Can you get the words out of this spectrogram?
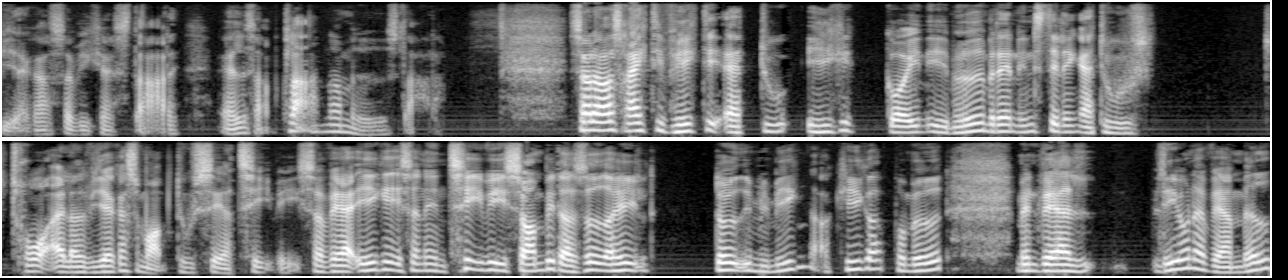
virker, så vi kan starte alle sammen klar, når mødet starter. Så er det også rigtig vigtigt, at du ikke går ind i mødet med den indstilling, at du tror eller virker som om du ser tv. Så vær ikke sådan en tv-zombie, der sidder helt død i mimikken og kigger på mødet, men vær levende, være med.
